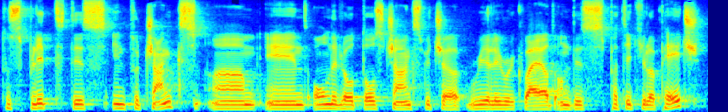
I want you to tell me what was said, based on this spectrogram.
to split this into chunks um, and only load those chunks which are really required on this particular page.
